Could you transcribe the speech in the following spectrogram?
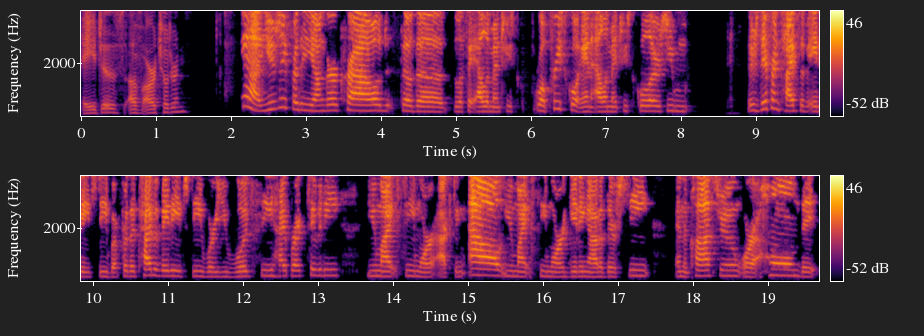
ages of our children? Yeah, usually for the younger crowd, so the let's say elementary, well, preschool and elementary schoolers, you there's different types of ADHD, but for the type of ADHD where you would see hyperactivity, you might see more acting out, you might see more getting out of their seat in the classroom or at home. They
